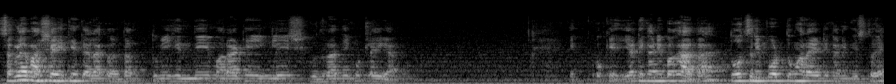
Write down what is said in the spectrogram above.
सगळ्या भाषा इथे त्याला कळतात. तुम्ही हिंदी मराठी इंग्लिश गुजराती कुठलाही घ्या. ओके या ठिकाणी बघा आता. तोच रिपोर्ट तुम्हाला या ठिकाणी दिसतोय.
